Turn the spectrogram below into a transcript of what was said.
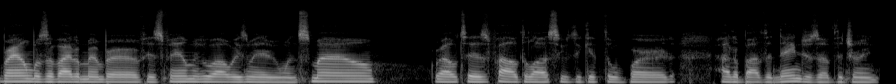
Brown was a vital member of his family who always made everyone smile. Relatives filed the lawsuit to get the word out about the dangers of the drink.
